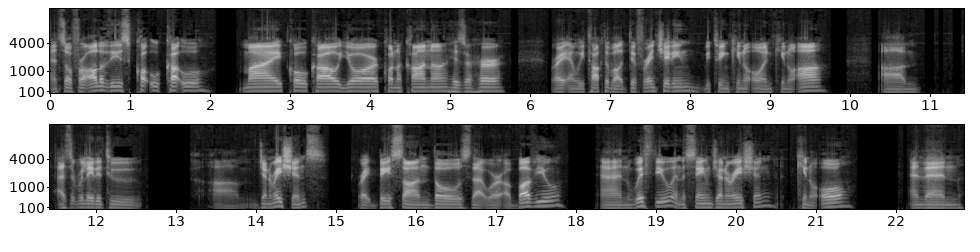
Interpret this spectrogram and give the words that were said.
And so for all of these, ka'u ka'u, my, ko kau, your, kona kana, his or her, right? And we talked about differentiating between kino o and kino a um, as it related to um, generations, right? Based on those that were above you and with you in the same generation, kino o, and then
